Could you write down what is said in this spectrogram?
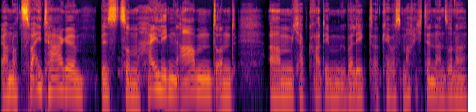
Wir haben noch zwei Tage bis zum Heiligen Abend und ähm, ich habe gerade eben überlegt, okay, was mache ich denn an so einer,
